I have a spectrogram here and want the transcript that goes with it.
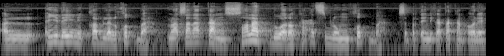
Al-idaini qabla al-khutbah melaksanakan salat dua rakaat sebelum khutbah seperti yang dikatakan oleh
